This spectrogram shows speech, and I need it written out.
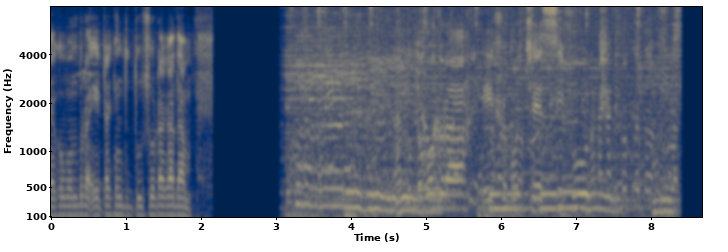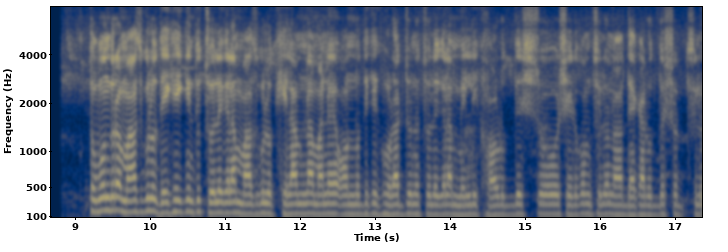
দেখো বন্ধুরা, এটা কিন্তু দুশো টাকা দাম। বন্ধুরা এইসব হচ্ছে সি ফুড তো বন্ধুরা, মাছগুলো দেখেই কিন্তু চলে গেলাম। মাছগুলো খেলাম না মানে অন্যদিকে ঘোরার জন্য চলে গেলাম। মেনলি খাওয়ার উদ্দেশ্য সেরকম ছিল না, দেখার উদ্দেশ্য ছিল,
